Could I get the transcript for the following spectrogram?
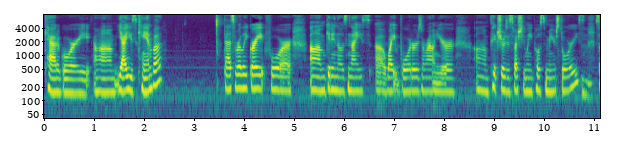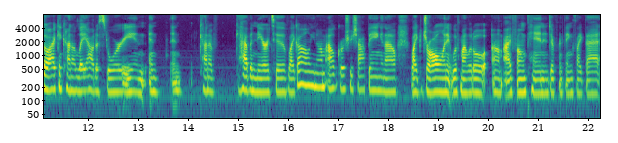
category. Um, yeah, I use Canva. That's really great for um, getting those nice uh, white borders around your um, pictures, especially when you post them in your stories. Mm-hmm. So I can kind of lay out a story and and and kind of have a narrative like oh you know i'm out grocery shopping and i'll like draw on it with my little um, iphone pen and different things like that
